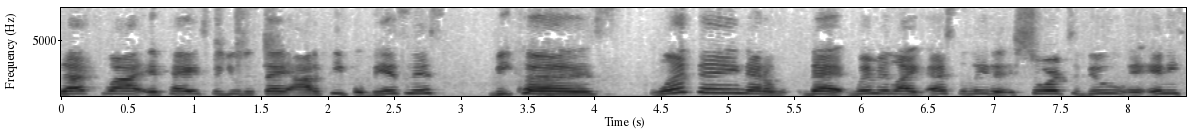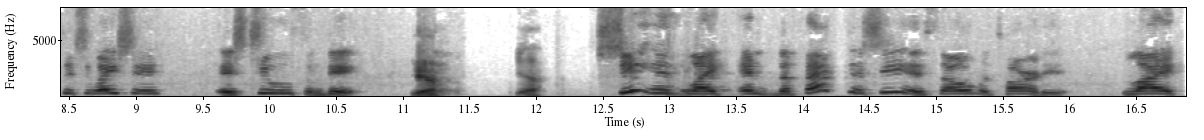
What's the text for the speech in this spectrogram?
that's why it pays for you to stay out of people's business because one thing that a, that women like Estelita is sure to do in any situation is choose some dick. Yeah, yeah. She is like, and the fact that she is so retarded, like,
